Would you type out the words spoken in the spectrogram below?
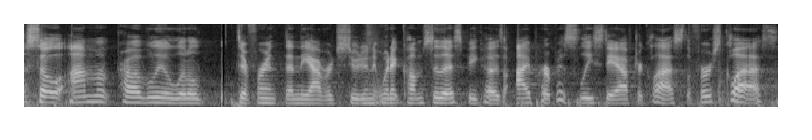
So I'm probably a little different than the average student when it comes to this because I purposely stay after class, the first class,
